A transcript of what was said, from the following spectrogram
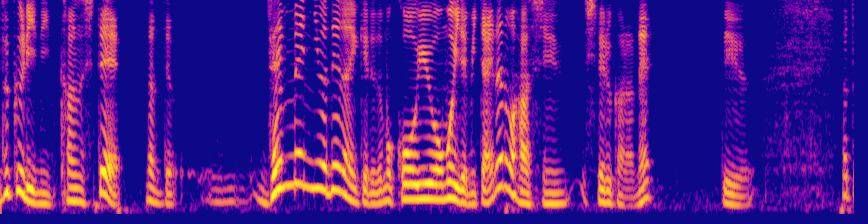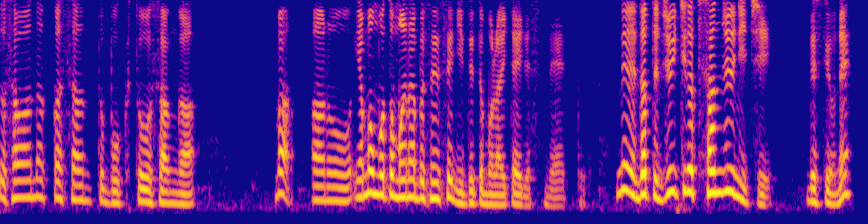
作りに関してなんて全面には出ないけれどもこういう思いでみたいなのを発信してるからね。っていう。あと沢中さんと木刀さんがまああの山本学先生に出てもらいたいですねって。ねだって11月30日ですよね。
